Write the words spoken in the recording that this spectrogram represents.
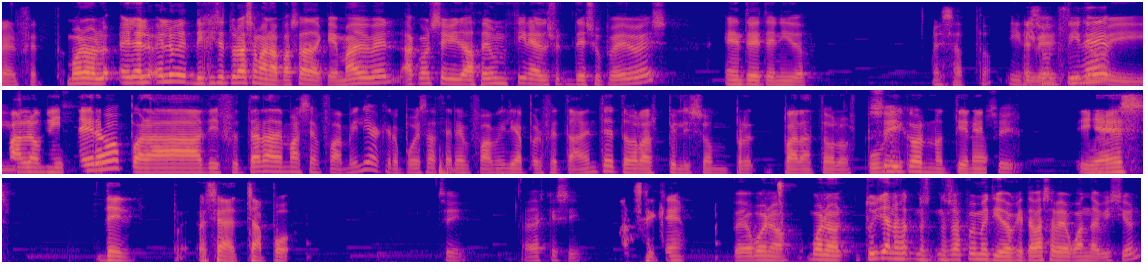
Perfecto. Bueno, es lo- que dijiste tú la semana pasada, que Marvel ha conseguido hacer un cine de, su- de superhéroes entretenido. Exacto. Y es un cine y- palomitero para disfrutar además en familia, que lo puedes hacer en familia perfectamente. Todas las pelis son para todos los públicos, no tiene. Sí, Y es de. O sea, chapó. sí, la verdad es que sí. Así que. Pero bueno, bueno, tú ya nos, nos- nos has prometido que te vas a ver WandaVision.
